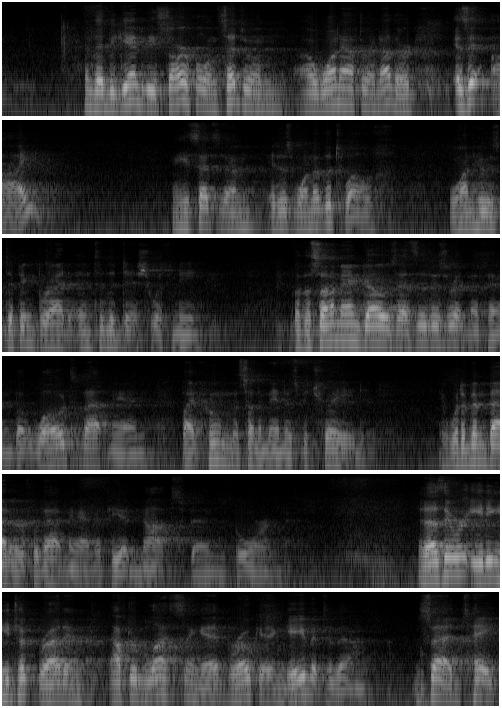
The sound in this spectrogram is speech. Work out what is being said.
And they began to be sorrowful and said to him, uh, one after another, Is it I? And he said to them, It is one of the twelve, one who is dipping bread into the dish with me. For the Son of Man goes as it is written of him, but woe to that man by whom the Son of Man is betrayed. It would have been better for that man if he had not been born. And as they were eating, he took bread and, after blessing it, broke it and gave it to them, and said, Take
